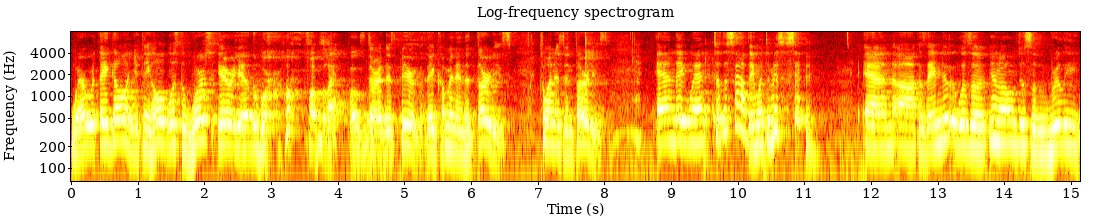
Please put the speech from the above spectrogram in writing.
where would they go? And you think, oh, what's the worst area of the world for black folks during this period? They come in in the 30s, 20s and 30s. And they went to the South. They went to Mississippi. And because uh, they knew it was a, you know, just a really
